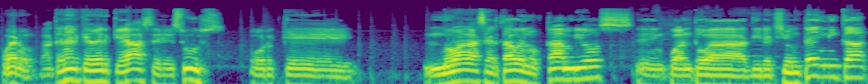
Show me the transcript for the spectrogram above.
bueno, va a tener que ver qué hace Jesús, porque no han acertado en los cambios en cuanto a dirección técnica.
